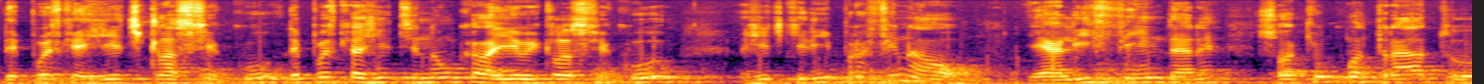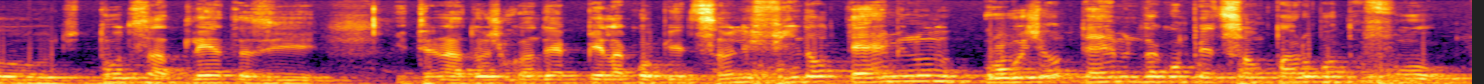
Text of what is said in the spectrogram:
Depois que a gente classificou, depois que a gente não caiu e classificou, a gente queria ir para a final. É ali finda, né? Só que o contrato de todos os atletas e, e, treinadores, quando é pela competição, ele finda ao término, hoje é o término da competição para o Botafogo.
